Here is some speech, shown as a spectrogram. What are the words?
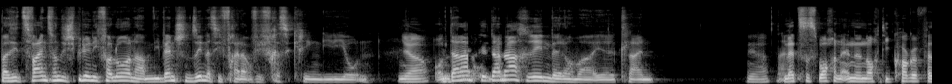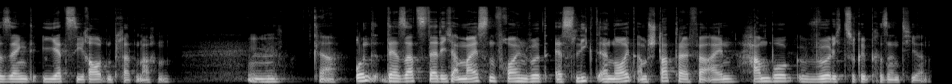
weil sie 22 Spiele nicht verloren haben. Die werden schon sehen, dass sie Freitag auf die Fresse kriegen, die Idioten. Ja, Und danach, danach reden wir noch mal, ihr kleinen. ja. letztes Wochenende noch die Kogge versenkt, jetzt die Rauten platt machen. Klar. Und der Satz, der dich am meisten freuen wird, es liegt erneut am Stadtteilverein, Hamburg würdig zu repräsentieren.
